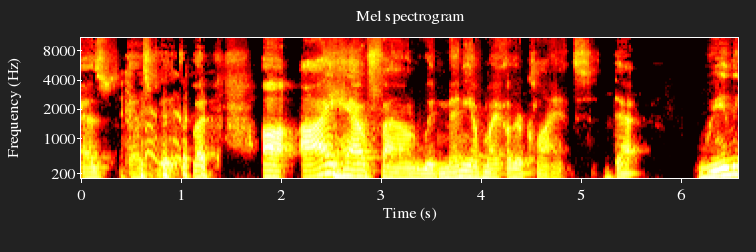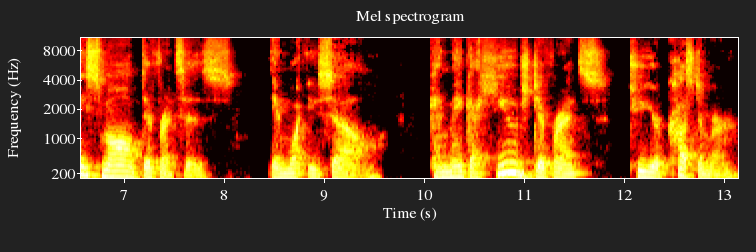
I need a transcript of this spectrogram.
as as fits. but uh, I have found with many of my other clients that really small differences in what you sell can make a huge difference to your customer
